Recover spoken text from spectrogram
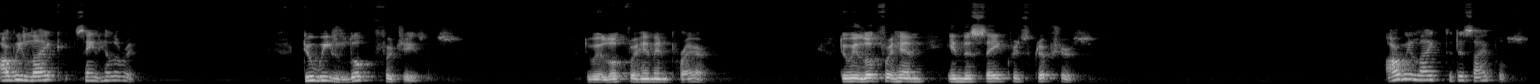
Are we like St. Hilary? Do we look for Jesus? Do we look for him in prayer? Do we look for him in the sacred scriptures? Are we like the disciples?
